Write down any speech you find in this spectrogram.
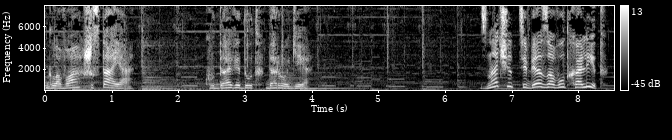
Глава шестая. Куда ведут дороги? «Значит, тебя зовут Халид?»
